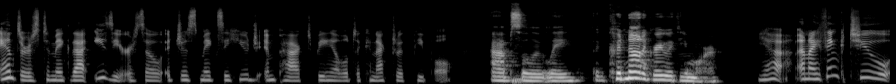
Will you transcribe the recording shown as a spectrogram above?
answers to make that easier. So it just makes a huge impact being able to connect with people Absolutely. I could not agree with you more. Yeah. And I think, too,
